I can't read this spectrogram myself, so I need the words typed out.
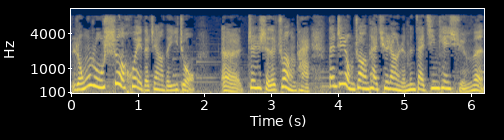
融入社会的这样的一种。呃真实的状态，但这种状态却让人们在今天询问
